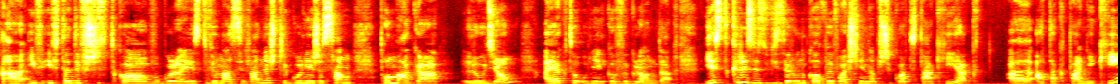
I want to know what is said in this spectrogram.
a, i, I wtedy wszystko w ogóle jest wymazywane, szczególnie, że sam pomaga ludziom. A jak to u niego wygląda? Jest kryzys wizerunkowy, właśnie na przykład taki jak e, atak paniki,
